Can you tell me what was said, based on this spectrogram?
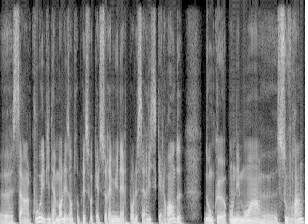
euh, ça a un coût, évidemment. Les entreprises, faut qu'elles se rémunèrent pour le service qu'elles rendent. Donc, euh, on est moins euh, souverain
